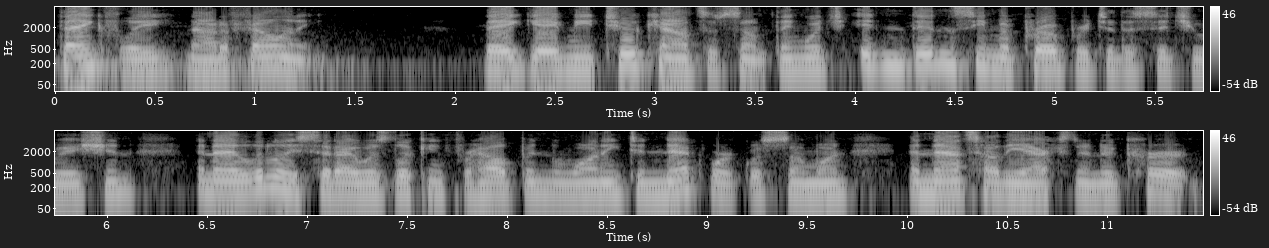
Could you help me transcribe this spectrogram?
Thankfully, not a felony. They gave me two counts of something which didn't seem appropriate to the situation, and I literally said I was looking for help and wanting to network with someone, and that's how the accident occurred.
